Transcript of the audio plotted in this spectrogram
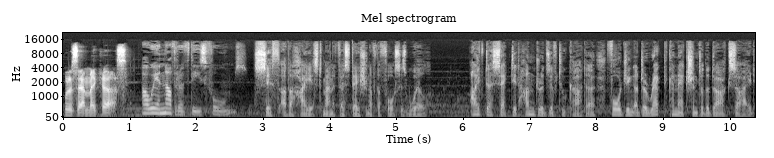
What does that make us? Are we another of these forms? Sith are the highest manifestation of the Force's will. I've dissected hundreds of Tukata, forging a direct connection to the dark side.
